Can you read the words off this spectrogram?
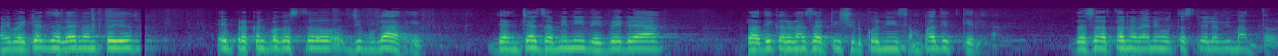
आणि बैठक झाल्यानंतर हे प्रकल्पग्रस्त जी मुलं आहेत ज्यांच्या जमिनी वेगवेगळ्या प्राधिकरणासाठी शिडकोनी संपादित केल्या. जसं आता नव्याने होत असलेलं विमानतळ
